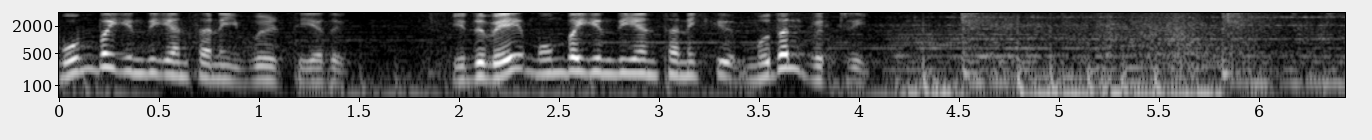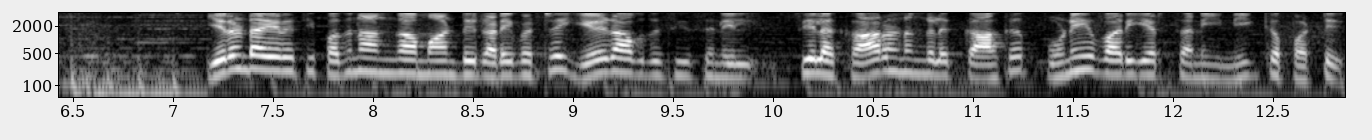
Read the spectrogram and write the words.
மும்பை இந்தியன்ஸ் அணி வீழ்த்தியது. இதுவே மும்பை இந்தியன்ஸ் அணிக்கு முதல் வெற்றி. இரண்டாயிரத்தி பதினான்காம் ஆண்டு நடைபெற்ற ஏழாவது சீசனில் சில காரணங்களுக்காக புனே வாரியர்ஸ் அணி நீக்கப்பட்டு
